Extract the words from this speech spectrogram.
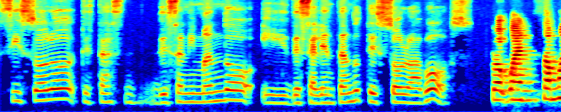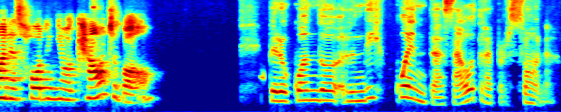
Si solo te estás desanimando y desalentándote solo a vos. But when someone is holding you accountable Pero cuando rendís cuentas a otra persona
